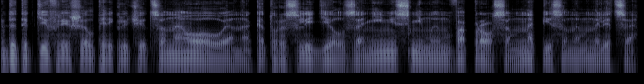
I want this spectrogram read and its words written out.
Детектив решил переключиться на Оуэна, который следил за ними с немым вопросом, написанным на лице.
